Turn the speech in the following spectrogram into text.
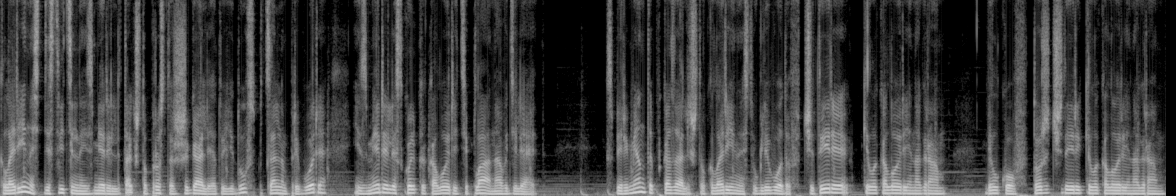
Калорийность действительно измерили так, что просто сжигали эту еду в специальном приборе и измерили, сколько калорий тепла она выделяет. Эксперименты показали, что калорийность углеводов 4 килокалории на грамм, белков тоже 4 килокалории на грамм,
